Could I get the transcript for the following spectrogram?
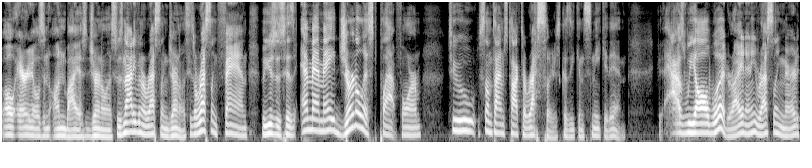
"Oh, Ariel's an unbiased journalist who's not even a wrestling journalist. He's a wrestling fan who uses his MMA journalist platform to sometimes talk to wrestlers cuz he can sneak it in." As we all would, right? Any wrestling nerd,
